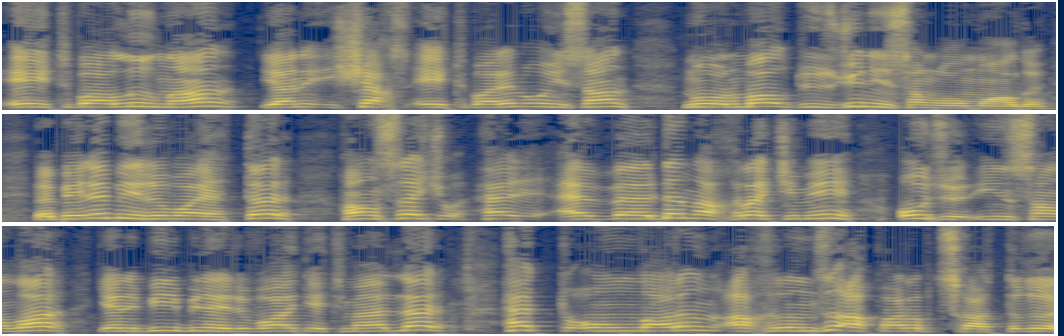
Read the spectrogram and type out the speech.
etibarlıqla, yəni şəxs etibarilə o insan normal, düzgün insan olmalıdır. Və belə bir rivayətlər hansısa ki, hər əvvəldən axıra kimi o cür insanlar, yəni bir-birinə rivayət etməlidirlər. Hətta onların axırıncı aparıb çıxartdığı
